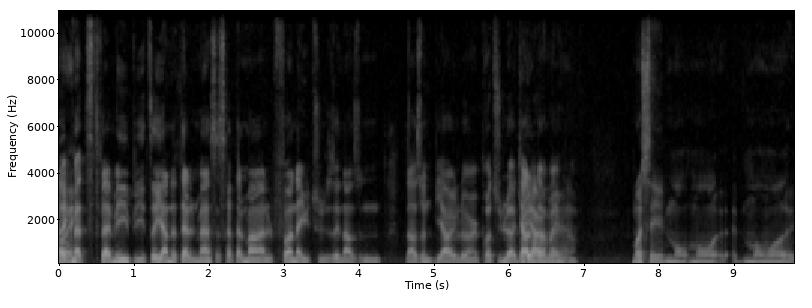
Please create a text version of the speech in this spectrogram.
avec ma petite famille, puis tu sais, il y en a tellement, ce serait tellement le fun à utiliser dans une, dans une bière, un produit local de même. Moi, c'est mon, mon, mon euh,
